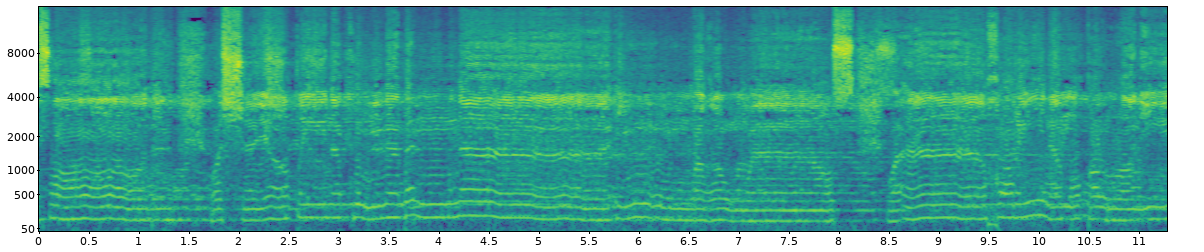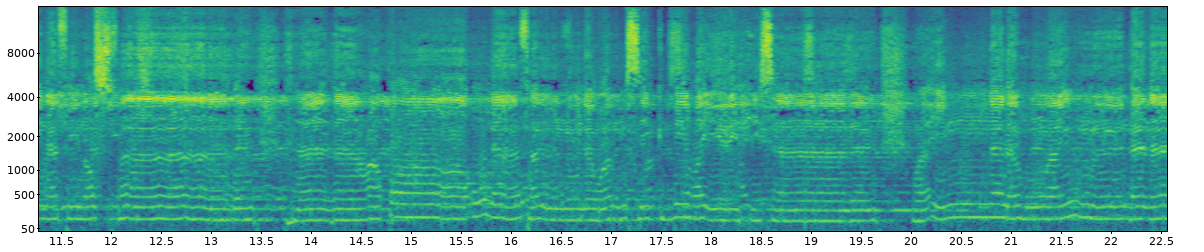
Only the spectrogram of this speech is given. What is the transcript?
أصاد والشياطين كل بناء وغواص وآخرين مقرنين في الأصفاد. هذا عطاؤنا فامنن وامسك بغير حساب. وإن له عندنا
